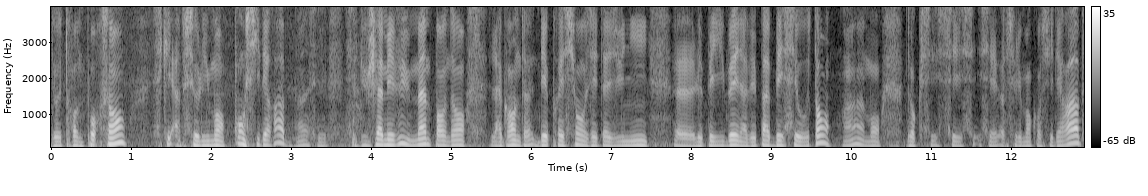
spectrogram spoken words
de 30% ce qui est absolument considérable. Hein. c'est du jamais vu. Même pendant la Grande Dépression aux États-Unis, euh, le PIB n'avait pas baissé autant. Hein. Donc c'est absolument considérable.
